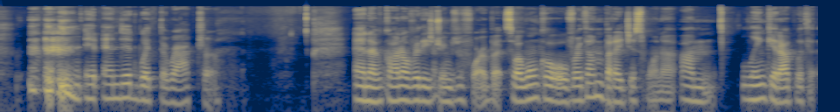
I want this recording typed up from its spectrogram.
it ended with the rapture. And I've gone over these dreams before, but so I won't go over them, but I just want to um link it up with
